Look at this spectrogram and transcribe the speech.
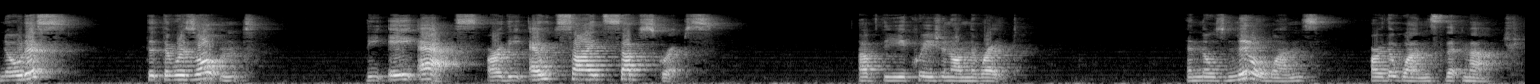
Notice that the resultant, the AX, are the outside subscripts of the equation on the right. And those middle ones are the ones that match.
